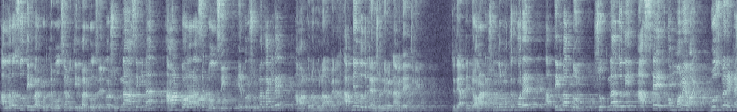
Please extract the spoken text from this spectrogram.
আল্লাহ রসুল তিনবার করতে বলছে, আমি তিনবার বলছি। এরপর, শুকনা আছে কিনা? আমার ডলার আছে, বলছি। এরপর, শুকনা থাকলে আমার কোনো গুণা হবে না। আপনি অন্তত টেনশন নেবেন না, আমি দায়িত্ব নিলাম। যদি আপনি ডলারটা সুন্দর মতো করেন আর তিনবার দোন, শুকনা যদি আছে, এরকম মনে হয়, বুঝবেন এটা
